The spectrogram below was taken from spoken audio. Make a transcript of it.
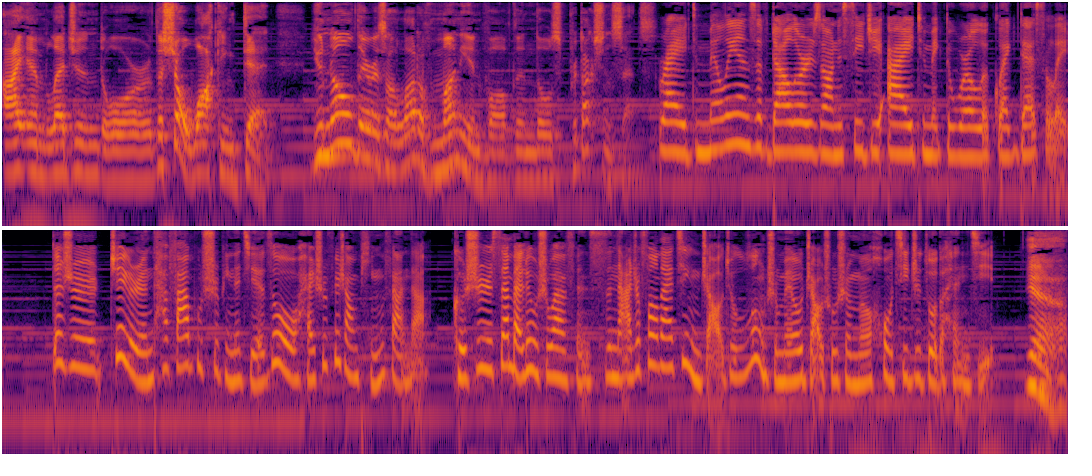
I Am Legend or the show Walking Dead, you know there is a lot of money involved in those production sets. Right, millions of dollars on CGI to make the world look like desolate. 但是这个人他发布视频的节奏还是非常频繁的。 可是三百六十万粉丝拿着放大镜找，就愣是没有找出什么后期制作的痕迹。Yeah,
